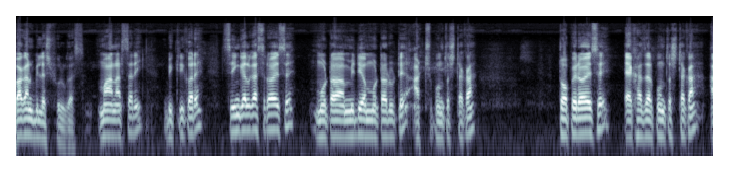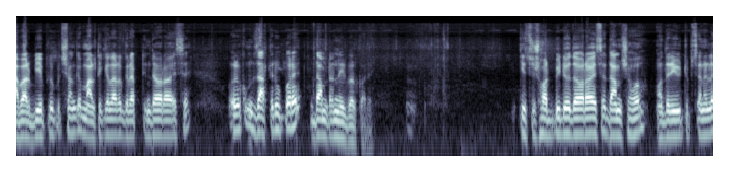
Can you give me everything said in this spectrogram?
বাগান বিলাস ফুল গাছ। মা নার্সারি বিক্রি করে। সিঙ্গেল গাছ রয়েছে, মোটা, মিডিয়াম, মোটা রুটে আটশো পঞ্চাশ টাকা। টপে রয়েছে এক হাজার পঞ্চাশ টাকা। আবার বিএফ রুপির সঙ্গে মাল্টি কালারও গ্রাফটিন দেওয়া রয়েছে। ওইরকম জাতের উপরে দামটা নির্ভর করে। কিছু শর্ট ভিডিও দেওয়া রয়েছে দামসহ আমাদের ইউটিউব চ্যানেলে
